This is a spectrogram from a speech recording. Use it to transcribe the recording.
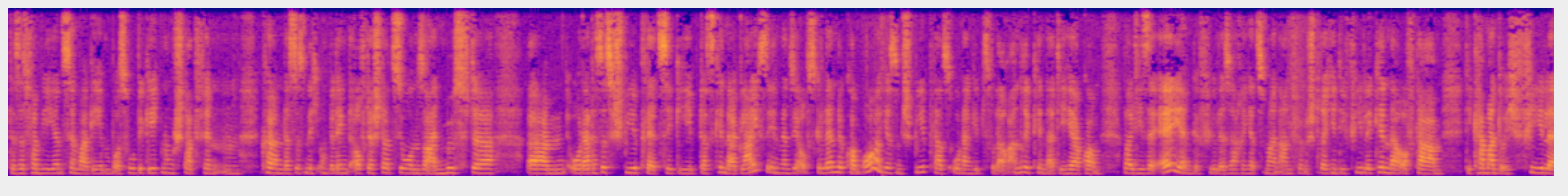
dass es Familienzimmer geben muss, wo Begegnungen stattfinden können, dass es nicht unbedingt auf der Station sein müsste ähm, oder dass es Spielplätze gibt, dass Kinder gleich sehen, wenn sie aufs Gelände kommen, oh, hier ist ein Spielplatz, oh, dann gibt es wohl auch andere Kinder, die herkommen, weil diese Alien-Gefühle, sage ich jetzt mal in Anführungsstrichen, die viele Kinder oft haben, die kann man durch viele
